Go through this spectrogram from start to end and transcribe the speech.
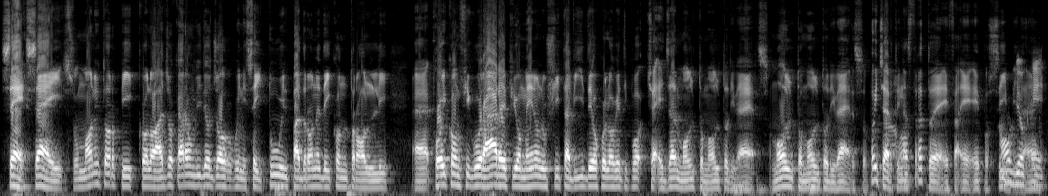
Se sei su un monitor piccolo a giocare a un videogioco, quindi sei tu il padrone dei controlli, eh, puoi configurare più o meno l'uscita video, quello che ti può... cioè è già molto molto diverso, molto molto diverso. Poi certo in astratto è, è, è possibile. Ovvio eh. che,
